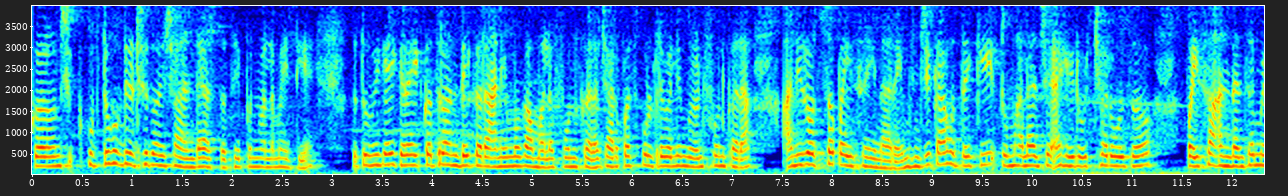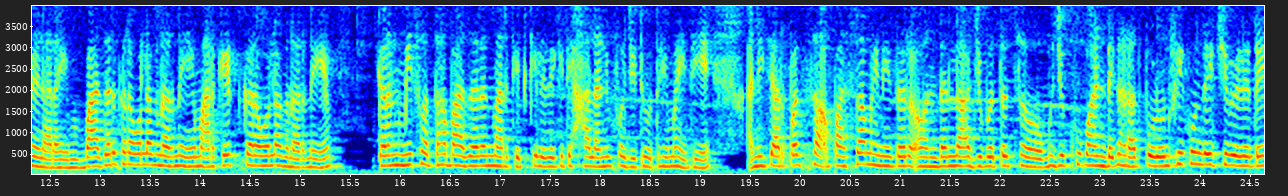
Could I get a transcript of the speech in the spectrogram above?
करून खूप ते खूप दीडशे दोनशे अंडे असतात हे पण मला माहिती आहे. तर तुम्ही काही करा एकत्र अंडे करा आणि मग आम्हाला फोन करा. चार पाच पोल्ट्रीवाले मिळून फोन करा आणि रोजचा पैसा येणार आहे. म्हणजे काय होतं की तुम्हाला जे आहे रोजच्या रोज पैसा अंड्यांचा मिळणार आहे. बाजार करावा लागणार नाही आहे मार्केट करावं लागणार नाही आहे कारण मी स्वतः बाजारात मार्केट केलेलं किती हाल आणि फजिती होतं हे माहिती आहे. आणि चार पाच सहा पाच सहा महिने तर अंड्यांना अजिबातच म्हणजे खूप अंडे घरात पडून फेकून द्यायची वेळ येते.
